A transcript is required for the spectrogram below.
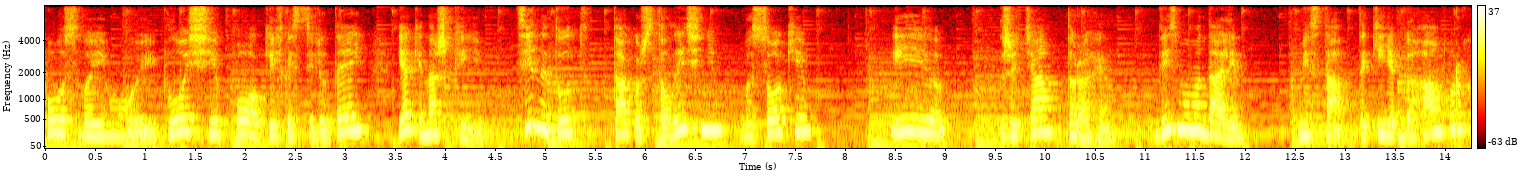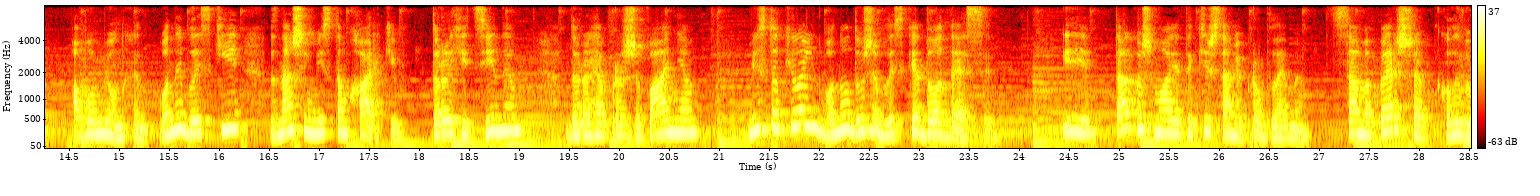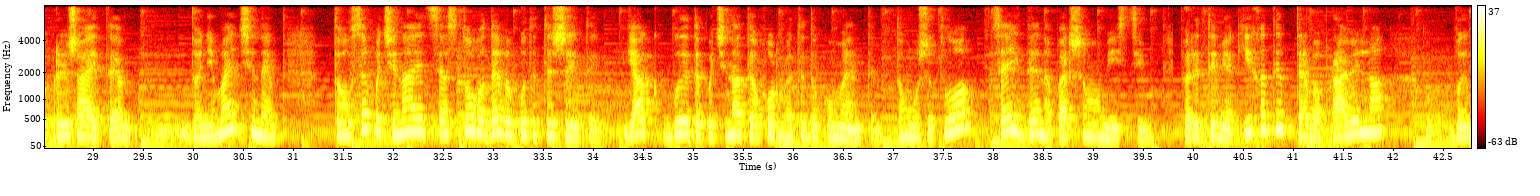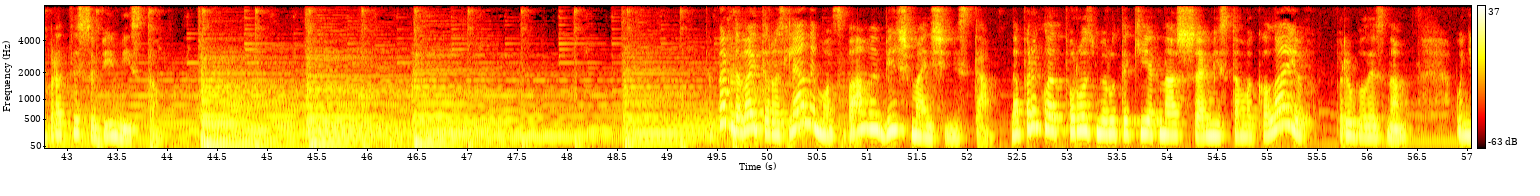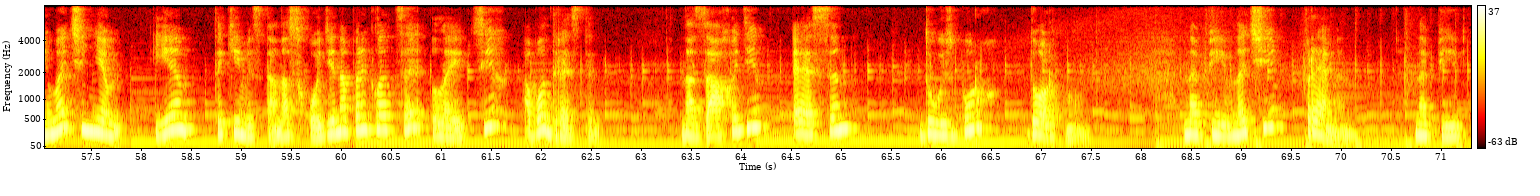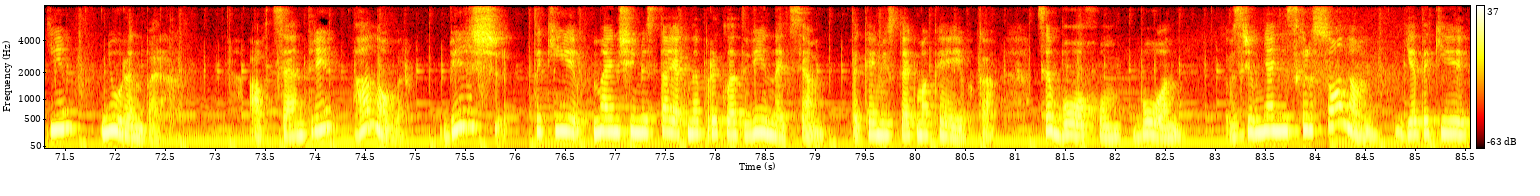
по своєму площі, по кількості людей, як і наш Київ. Ціни тут також столичні, високі і життя дороге. Візьмемо далі міста, такі як Гамбург або Мюнхен. Вони близькі з нашим містом Харків. Дорогі ціни, дороге проживання. Місто Кьольн воно дуже близьке до Одеси. І також має такі ж самі проблеми. Саме перше, коли ви приїжджаєте до Німеччини, то все починається з того, де ви будете жити, як будете починати оформлювати документи. Тому житло це йде на першому місці. Перед тим як їхати, треба правильно вибрати собі місто. Давайте розглянемо з вами більш-менші міста. Наприклад, по розміру, такі як наше місто Миколаїв, приблизно у Німеччині є такі міста. На сході, наприклад, це Лейпціг або Дрезден. На заході Есен, Дуйсбург, Дортмунд. На півночі Премен. На півдні Нюрнберг. А в центрі Гановер. Більш такі менші міста, як, наприклад, Вінниця, таке місто, як Макеївка, це Бохум, Бон. В зрівнянні з Херсоном є такі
